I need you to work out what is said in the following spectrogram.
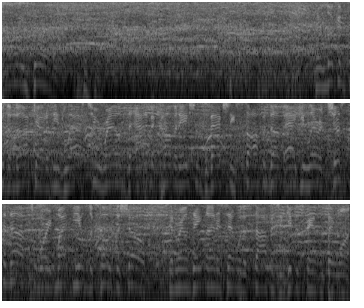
how he's doing. They're looking for the knockout in these last two rounds. The Adamek combinations have actually softened up Aguilera just enough to where he might be able to close the show in rounds 8, 9, or 10 with a stoppage and give his fans what they want.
